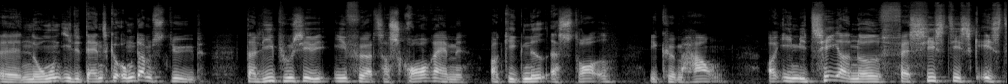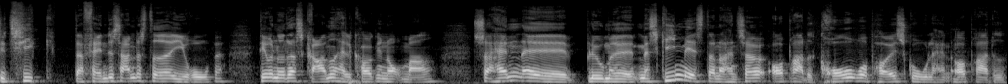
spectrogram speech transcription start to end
øh, nogen i det danske ungdomsdyb, der lige pludselig iførte sig skråremme og gik ned af strået i København og imiterede noget fascistisk æstetik, der fandtes andre steder i Europa. Det var noget, der skræmmede Hal Koch enormt meget. Så han øh, blev maskinmester, når han så oprettede Krogerup Højskole, han oprettede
